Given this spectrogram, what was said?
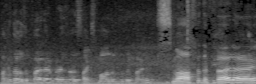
Fuck, I thought it was a photo, bro. I was like smiling for the photo. Smile for the photo.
